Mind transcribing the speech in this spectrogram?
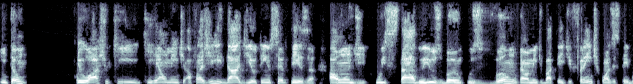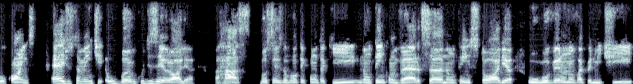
Então, eu acho que, que realmente a fragilidade, eu tenho certeza, aonde o Estado e os bancos vão realmente bater de frente com as stablecoins, é justamente o banco dizer, olha, Haas, vocês não vão ter conta aqui, não tem conversa, não tem história, o governo não vai permitir.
